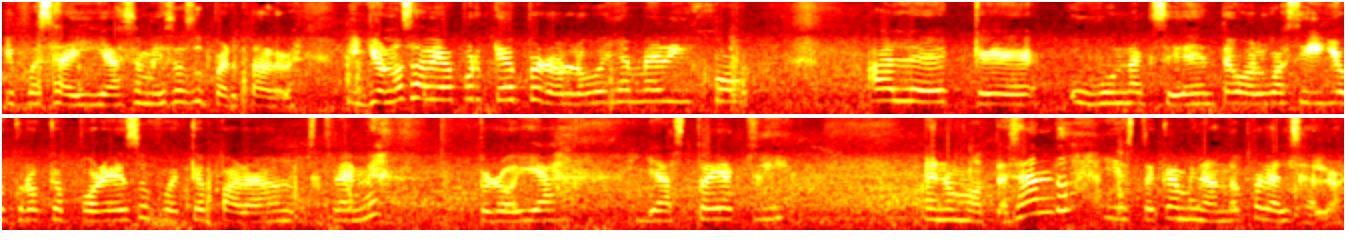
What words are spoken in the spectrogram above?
Y pues ahí ya se me hizo súper tarde. Y yo no sabía por qué, pero luego ella me dijo, Ale, que hubo un accidente o algo así. Yo creo que por eso fue que pararon los trenes. Pero ya, ya estoy aquí en Omotesando y estoy caminando para el salón.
